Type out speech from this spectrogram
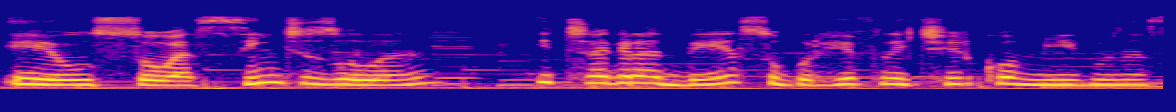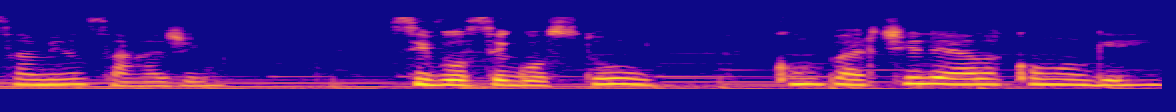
Eu sou a Cinti Zolan e te agradeço por refletir comigo nessa mensagem. Se você gostou, compartilhe ela com alguém.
